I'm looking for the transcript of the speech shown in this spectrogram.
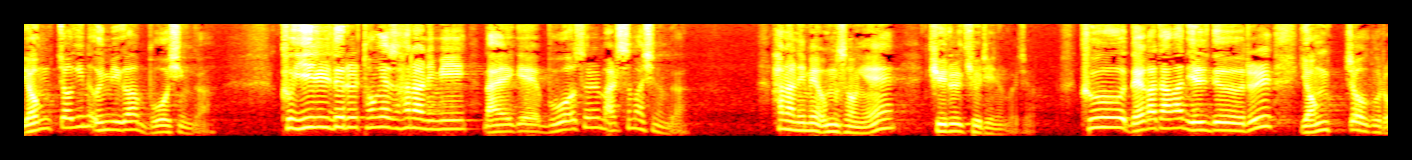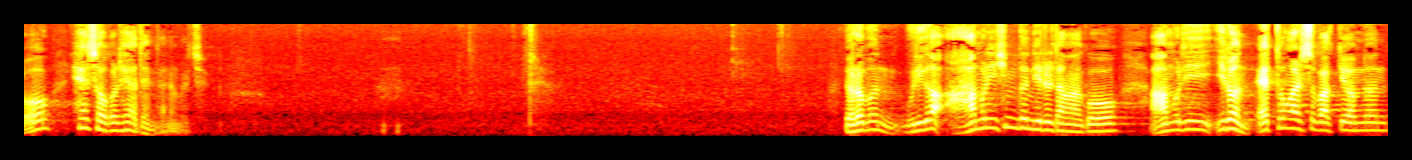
영적인 의미가 무엇인가? 그 일들을 통해서 하나님이 나에게 무엇을 말씀하시는가? 하나님의 음성에 귀를 기울이는 거죠. 그 내가 당한 일들을 영적으로 해석을 해야 된다는 거죠. 여러분, 우리가 아무리 힘든 일을 당하고 아무리 이런 애통할 수밖에 없는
